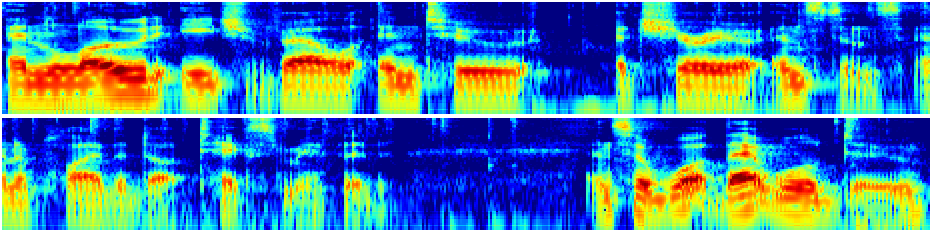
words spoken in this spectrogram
and load each val into a Cheerio instance and apply the .text method. And so what that will do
